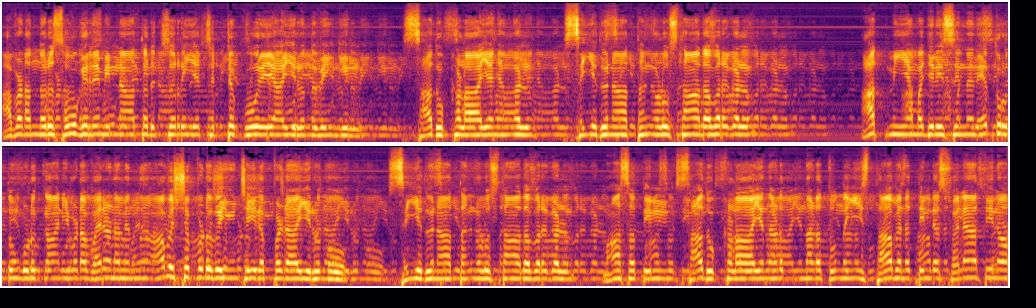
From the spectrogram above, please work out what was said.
അവിടെ നിന്നൊരു സൗകര്യമില്ലാത്തൊരു ചെറിയ ചെറ്റക്കൂരയായിരുന്നുവെങ്കിൽ സാധുക്കളായ ഞങ്ങൾ സയ്യിദുന തങ്ങൾ ഉസ്താദ് അവറുകൾ ആത്മീയ മജലിസിന്റെ നേതൃത്വം കൊടുക്കാൻ ഇവിടെ വരണമെന്ന് ആവശ്യപ്പെടുകയും ചെയ്തപ്പോഴായിരുന്നു സയ്യദുന തങ്ങൾ ഉസ്താദ് അവർകൾ മാസത്തിൽ സാധുക്കളായ നടത്തുന്ന ഈ സ്ഥാപനത്തിന്റെ സ്വലാത്തിന്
